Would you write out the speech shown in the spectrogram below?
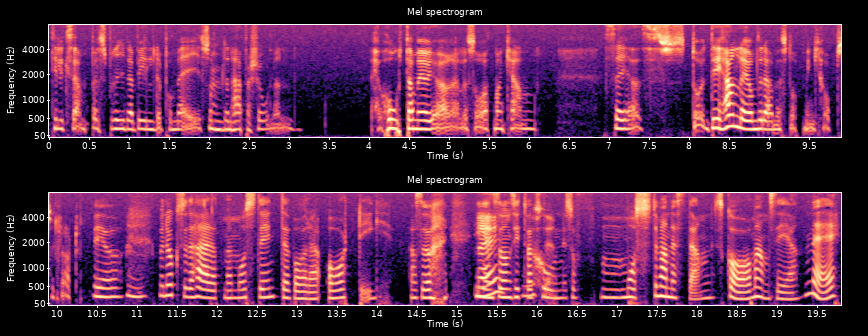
till exempel sprida bilder på mig som Mm. den här personen hotar mig att göra eller så. Att man kan säga... Det handlar ju om det där med stopp min kropp såklart. Ja. Mm. Men också det här att man måste inte vara artig. Alltså, I Nej, en sån situation så måste man nästan, ska man säga nej,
